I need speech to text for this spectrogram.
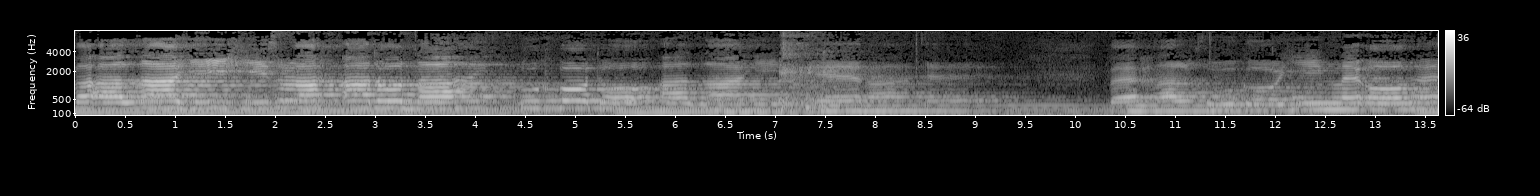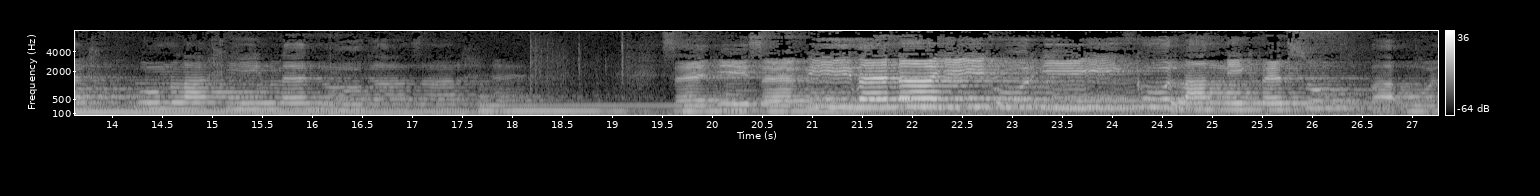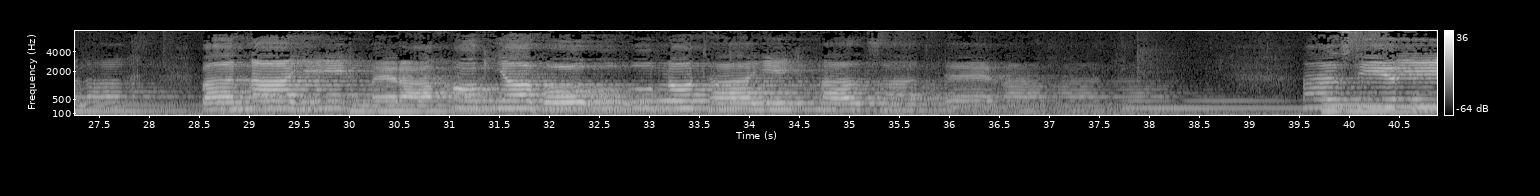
Va'alayich yizrach Adonai uchodo alayich yera'eh. והלכו גויים לאורך ומלכים לנוגה זרחם. שאי סביב עינייך וראי lannig bezu baulach banaich merachok yavo ubnotaich alzat teachan as tiri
